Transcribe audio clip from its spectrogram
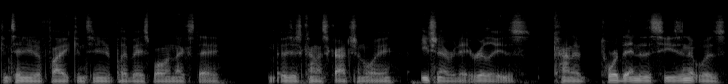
continue to fight, continue to play baseball the next day. It was just kind of scratching away each and every day. Really is kind of toward the end of the season. It was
